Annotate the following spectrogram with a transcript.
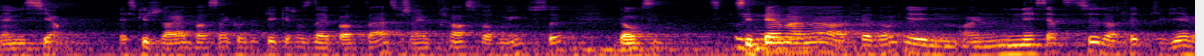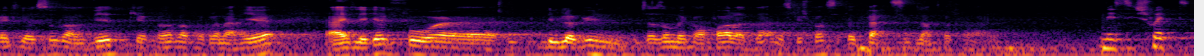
ma mission. Est-ce que train de passer à côté de quelque chose d'important? Est-ce que train de transformer tout ça? Donc, c'est c'est permanent en fait. Donc il y a une, un- une incertitude en fait qui vient avec le saut dans le vide qui représente l'entrepreneuriat, avec lequel il faut, euh, développer une, sa zone de confort là-dedans parce que je pense que ça fait partie de l'entrepreneuriat. Mais c'est chouette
